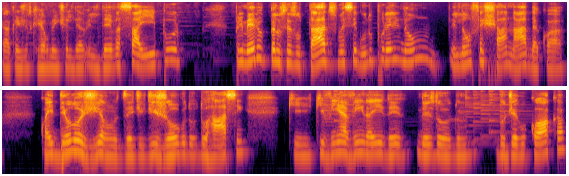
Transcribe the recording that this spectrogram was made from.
Eu acredito que realmente ele, deve, ele deva sair por primeiro pelos resultados, mas segundo por ele não ele não fechar nada com a, com a ideologia, vamos dizer, de, de jogo do, do Racing que, que vinha vindo aí de, desde do, do, do, Diego Coca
